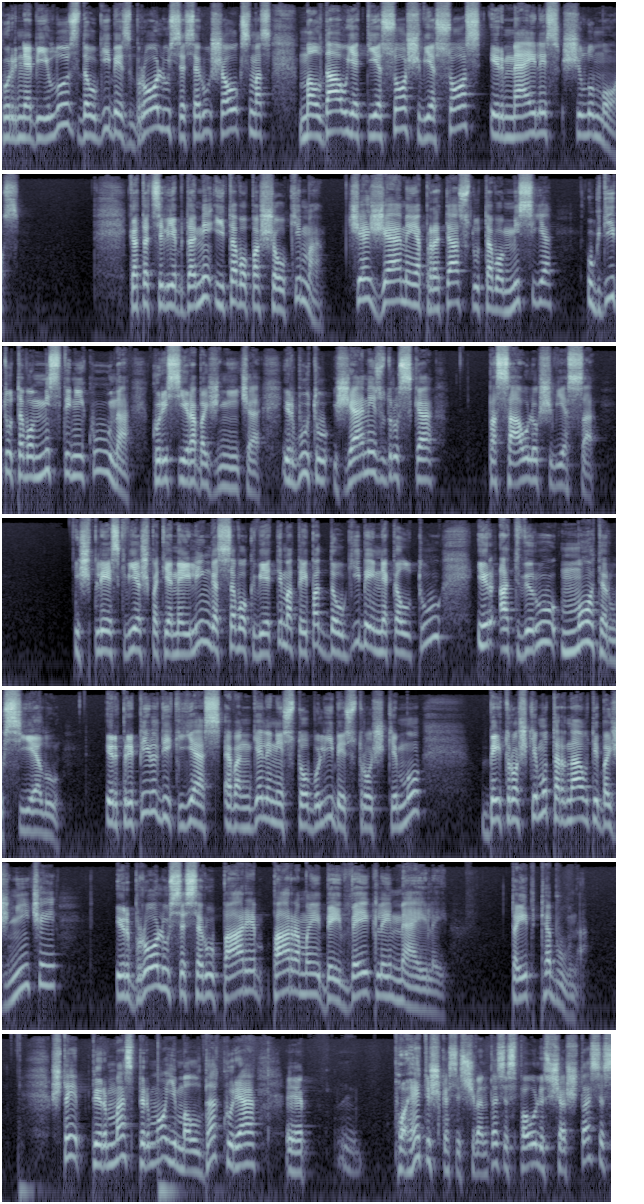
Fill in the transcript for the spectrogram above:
kur nebylus daugybės brolių seserų šauksmas maldauja tiesos šviesos ir meilės šilumos. Kad atsiliepdami į tavo pašaukimą, čia žemėje pratestų tavo misiją, ugdytų tavo mistinį kūną, kuris yra bažnyčia, ir būtų žemės druska, pasaulio šviesa Išplėsk viešpatie meilingą savo kvietimą taip pat daugybei nekaltų ir atvirų moterų sielų ir pripildyk jas evangelinės tobulybės troškimu bei troškimu tarnauti bažnyčiai ir brolių seserų paramai bei veikliai meiliai. Taip te būna. Štai pirmas, pirmoji malda, kurią e, poetiškasis šventasis Paulius VI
